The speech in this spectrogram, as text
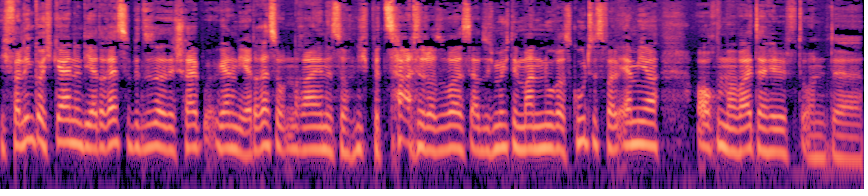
ich verlinke euch gerne die Adresse, beziehungsweise ich schreibe gerne die Adresse unten rein. Ist auch nicht bezahlt oder sowas. Also ich möchte dem Mann nur was Gutes, weil er mir auch immer weiterhilft. Und äh,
